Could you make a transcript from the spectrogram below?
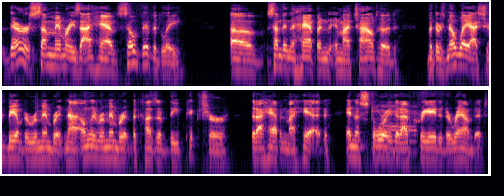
there are some memories i have so vividly of something that happened in my childhood but there's no way i should be able to remember it and i only remember it because of the picture that i have in my head and the story that i've created around it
